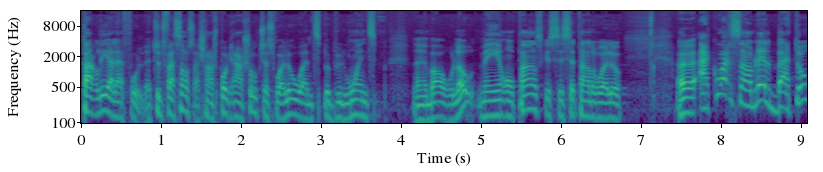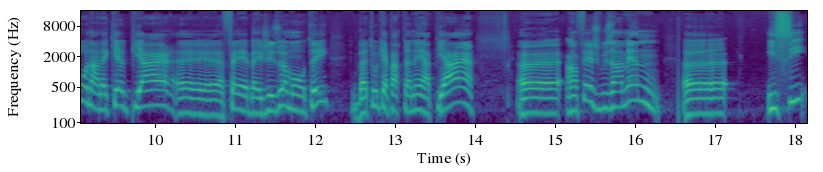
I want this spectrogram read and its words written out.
parler à la foule. De toute façon, ça ne change pas grand-chose que ce soit là ou un petit peu plus loin d'un bord ou l'autre, mais on pense que c'est cet endroit-là. Euh, à quoi ressemblait le bateau dans lequel Pierre a fait, ben, Jésus a monté, le bateau qui appartenait à Pierre? en fait, je vous emmène ici,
